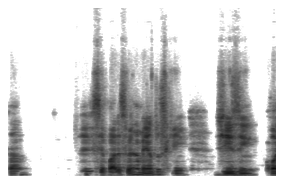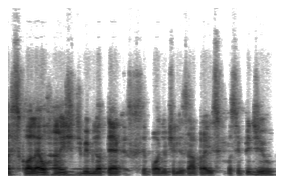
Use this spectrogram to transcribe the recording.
tá? Existem várias ferramentas que dizem qual, qual é o range de bibliotecas que você pode utilizar para isso que você pediu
